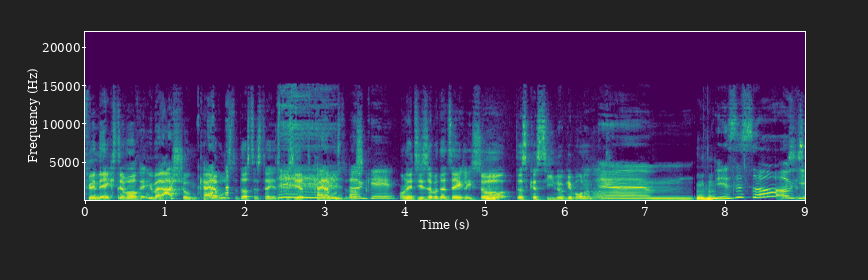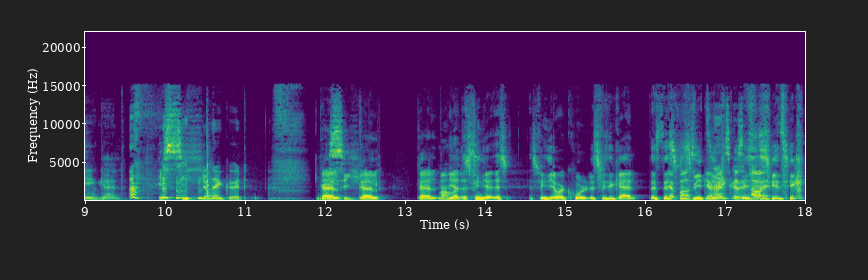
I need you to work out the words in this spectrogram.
für nächste Woche. Überraschung, keiner wusste, dass das da jetzt passiert. Keiner wusste das. Okay. Und jetzt ist aber tatsächlich so, dass Casino gewonnen hat. Ähm, Mhm. Ist es so? Okay, aber geil. gut. Ja, sicher. Na gut. Geil, sicher. geil, geil. Machen ja, das, das. finde ich, das, das finde ich aber cool. Das finde ich geil. Das, das Ja, ist witzig. Ja, das, gesagt- aber- ist witzig.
